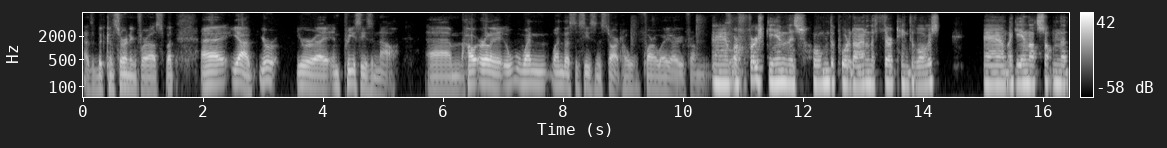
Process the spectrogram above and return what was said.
that's a bit concerning for us, but uh, yeah, you're you're uh, in preseason now. Um, how early? When when does the season start? How far away are you from? Um, our first game is home to Portadown on the thirteenth of August. Um, again, that's something that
